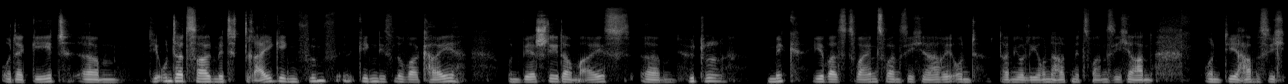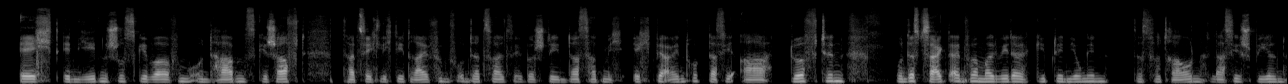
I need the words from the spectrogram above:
oder geht. Ähm, die Unterzahl mit 3 gegen 5 gegen die Slowakei. Und wer steht am Eis? Ähm, Hüttel, Mick, jeweils 22 Jahre, und Daniel Leonhardt mit 20 Jahren. Und die haben sich echt in jeden Schuss geworfen und haben es geschafft, tatsächlich die 3-5-Unterzahl zu überstehen. Das hat mich echt beeindruckt, dass sie A durften. Und das zeigt einfach mal wieder, gib den Jungen das Vertrauen, lass sie spielen,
